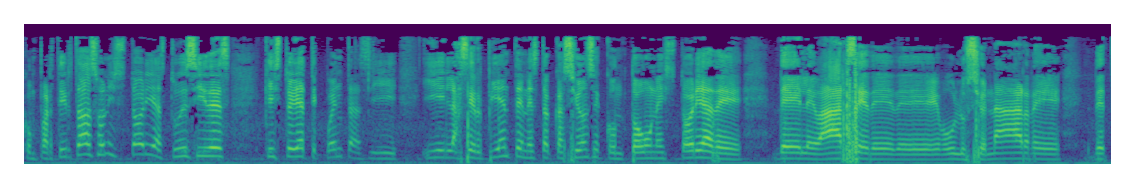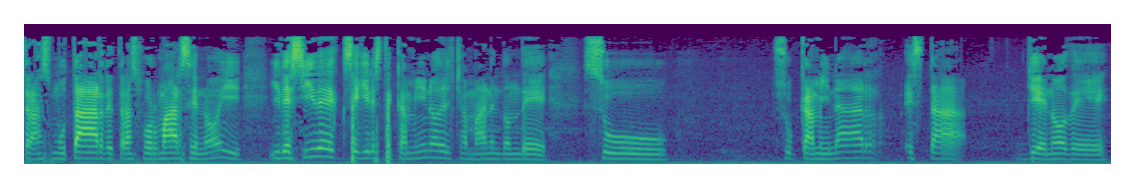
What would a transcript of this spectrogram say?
compartir. Todas son historias, tú decides qué historia te cuentas. Y, la serpiente en esta ocasión se contó una historia de, elevarse, de, evolucionar, de, transmutar, de transformarse, ¿no? Y, y decide seguir este camino del chamán en donde su, su caminar está lleno de,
